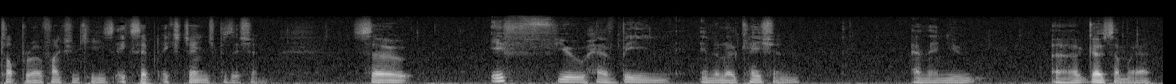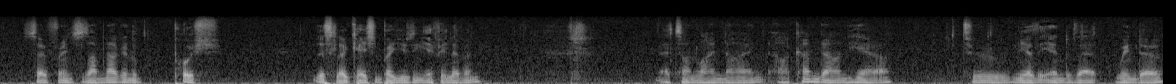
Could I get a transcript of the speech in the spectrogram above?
top row of function keys except exchange position. So if you have been in a location and then you uh, go somewhere, so for instance I'm now going to push this location by using F11 that's on line 9 I'll come down here to near the end of that window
